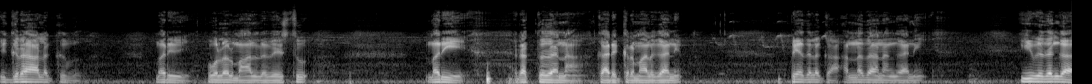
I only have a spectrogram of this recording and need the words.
విగ్రహాలకు మరి పూల మాలలు వేస్తూ మరి రక్తదాన కార్యక్రమాలు కానీ పేదలకు అన్నదానం కానీ ఈ విధంగా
